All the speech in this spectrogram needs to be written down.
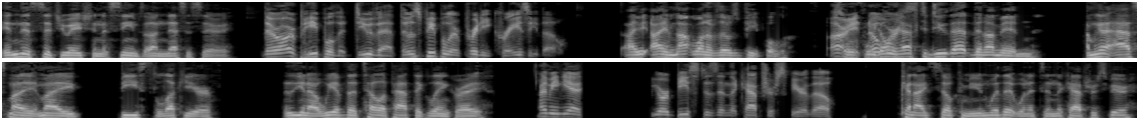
in this situation, it seems unnecessary. There are people that do that. Those people are pretty crazy, though. I, I am not one of those people. All so right, if we no don't worries. have to do that, then I'm in. I'm gonna ask my my beast luckier. You know, we have the telepathic link, right? I mean, yeah, your beast is in the capture sphere, though. Can I still commune with it when it's in the capture sphere?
